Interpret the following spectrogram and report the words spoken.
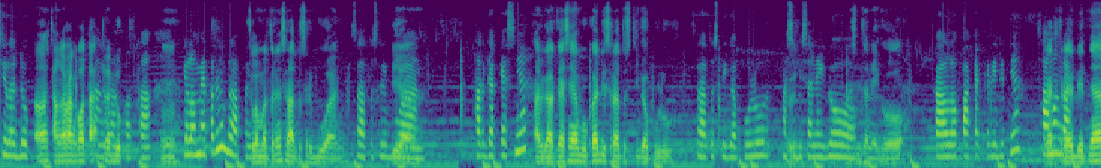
Ciledug, Ah, Tangerang Kota, Tangerang Ciledug. Kota. Hmm. Kilometernya berapa ini? Kilometernya 100 ribuan. 100 ribuan. Harga cashnya Harga cashnya buka di 130. 130 masih bisa nego. Masih bisa nego. Kalau paket kreditnya sama nggak? kreditnya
